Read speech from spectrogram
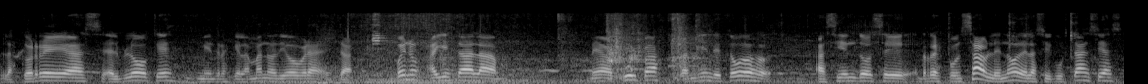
las correas, el bloque, mientras que la mano de obra está. Bueno, ahí está la mega culpa también de todos haciéndose responsable ¿no? de las circunstancias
